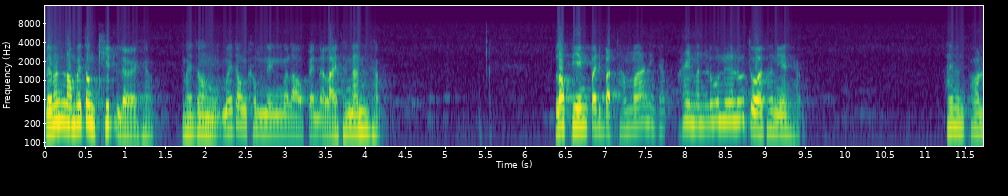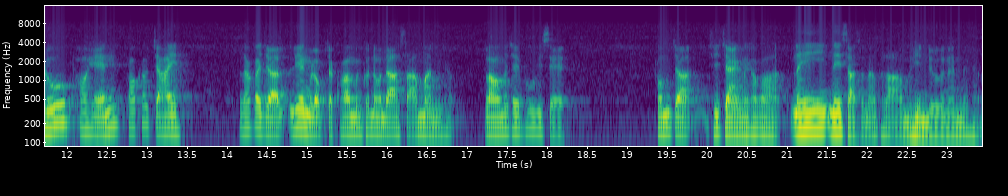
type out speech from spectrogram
ดังนั้นเราไม่ต้องคิดเลยครับ ไม่ต้องไม่ต้องคำนึงว่าเราเป็นอะไรทั้งนั้นครับ เราเพียงปฏิบัติธรรมะนี่ครับ ให้มันรู้เนื้อรู้ตัวเท่านี้ครับ ให้มันพอรู้พอเห็น พอเข้าใจ แล้วก็อย่าเลี่ยงหลบจากความเป็นคนธรรมดาสามัญครับ เราไม่ใช่ผู้พิเศษ ผมจะชี้แจงนะครับว่า ในในศาสนาพราหมณ์ฮินดูนั้นนะครับ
